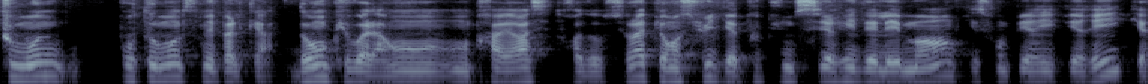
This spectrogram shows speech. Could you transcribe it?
tout le monde, pour tout le monde, ce n'est pas le cas. Donc voilà, on, travaillera ces trois options-là. Puis ensuite, il y a toute une série d'éléments qui sont périphériques,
